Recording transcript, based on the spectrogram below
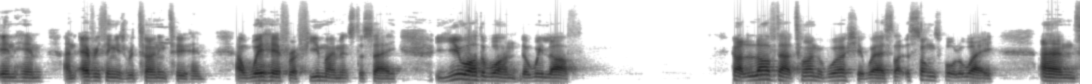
in him, and everything is returning to him. And we're here for a few moments to say, You are the one that we love. I love that time of worship where it's like the songs fall away and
